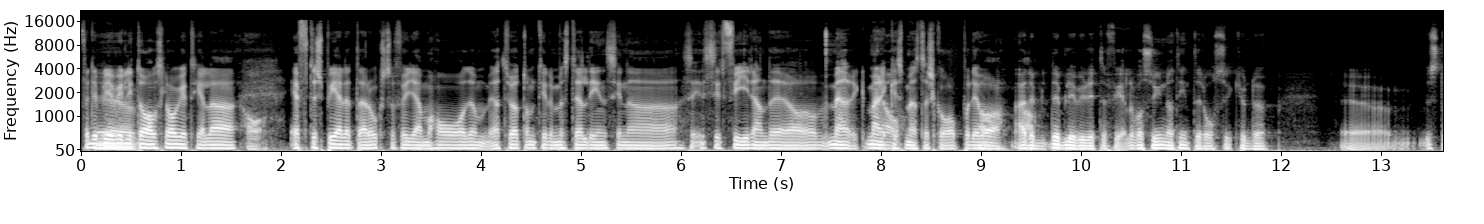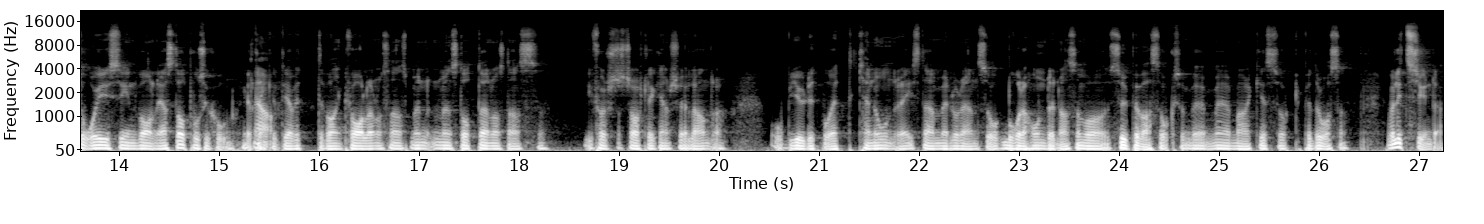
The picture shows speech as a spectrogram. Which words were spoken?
För det blev ju Eh. lite avslaget hela Ja. efterspelet där också för Yamaha. De, jag tror att de till och med ställde in sina, sitt firande av märk, märkesmästerskap och det ja. var... Nej, det, det blev ju lite fel. Det var synd att inte Rossi kunde eh, stå i sin vanliga startposition helt Ja. enkelt. Jag vet inte var han kvalade någonstans, men, men stått där någonstans i första startlek kanske, eller andra. Och bjudit på ett kanonrace där med Lorenzo och båda Hondorna som var supervassa också med, med Marquez och Pedrosa. Det var lite synd där.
